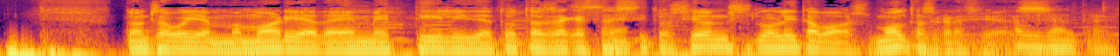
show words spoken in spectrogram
Doncs avui, en memòria d'Emmet Till i de totes aquestes Sí. situacions, Lolita Bosch, moltes gràcies. A vosaltres.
